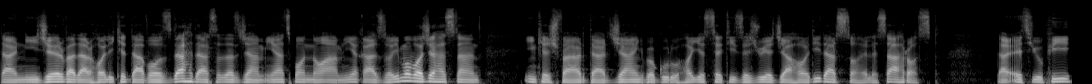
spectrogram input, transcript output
در نیجر و در حالی که 12 درصد از جمعیت با ناامنی غذایی مواجه هستند، این کشور در جنگ با گروه های ستیزجوی جهادی در ساحل صحراست. در اتیوپی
